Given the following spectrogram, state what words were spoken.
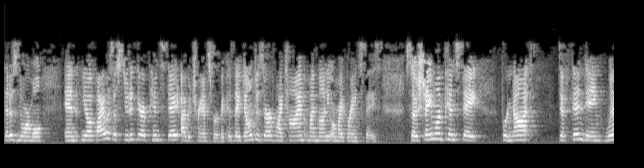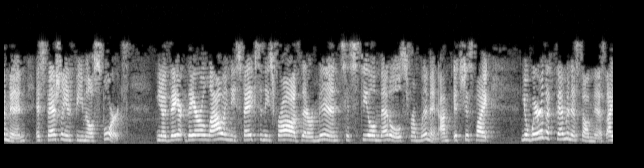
that is normal. And, you know, if I was a student there at Penn State, I would transfer because they don't deserve my time, my money, or my brain space. So shame on Penn State for not defending women, especially in female sports. You know, they are, they are allowing these fakes and these frauds that are men to steal medals from women. I'm, it's just like, you know, where are the feminists on this? I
